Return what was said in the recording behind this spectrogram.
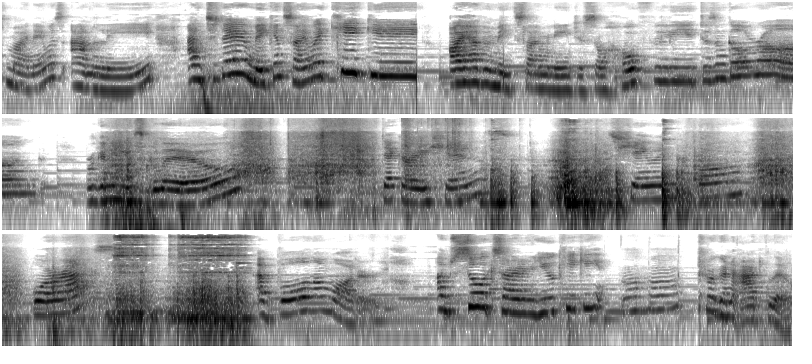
guys, my name is Amelie and today I'm making slime with Kiki. I haven't made slime in ages so hopefully it doesn't go wrong. We're gonna use glue, decorations, shaving foam, borax, a bowl and water. I'm so excited. Are you Kiki? Mm-hmm. We're gonna add glue.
